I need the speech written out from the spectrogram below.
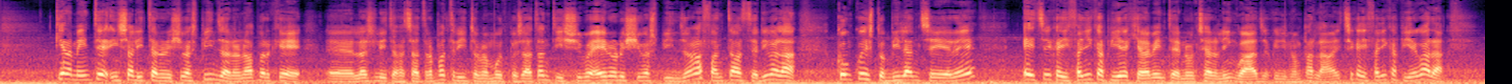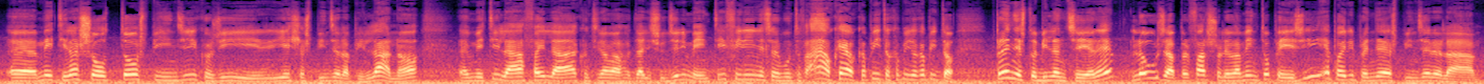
chiaramente in salita non riusciva a spingere no? perché eh, la slitta faceva troppo attrito il mammut pesava tantissimo e non riusciva a spingere la Fantozzi arriva là con questo bilanciere e cerca di fargli capire chiaramente non c'era linguaggio quindi non parlava cerca di fargli capire guarda eh, mettila sotto, spingi così riesci a spingerla più in là, no? Eh, metti là, fai là, continuava a dargli suggerimenti, Filini a un certo punto fa, ah ok ho capito, ho capito, ho capito, prende questo bilanciere, lo usa per far sollevamento pesi e poi riprende a spingere la,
